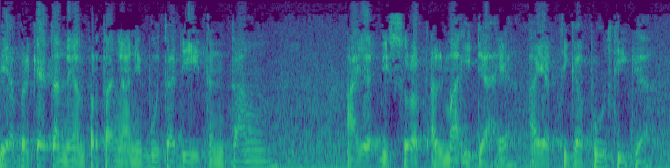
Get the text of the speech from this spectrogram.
Ya, berkaitan dengan pertanyaan Ibu tadi tentang ayat di surat Al-Maidah ya, ayat 33.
